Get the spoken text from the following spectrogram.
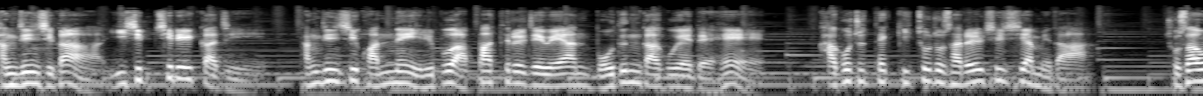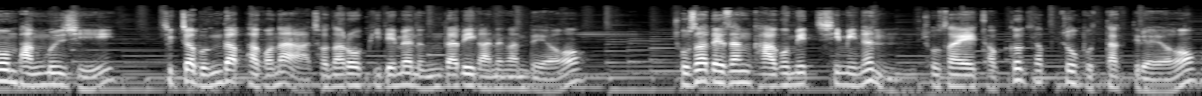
당진시가 27일까지 당진시 관내 일부 아파트를 제외한 모든 가구에 대해 가구주택 기초조사를 실시합니다. 조사원 방문 시 직접 응답하거나 전화로 비대면 응답이 가능한데요. 조사 대상 가구 및 시민은 조사에 적극 협조 부탁드려요.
